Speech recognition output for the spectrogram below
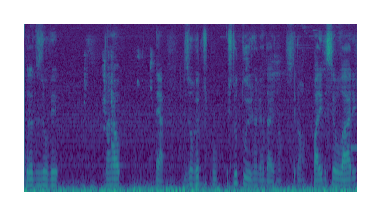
puderam desenvolver na real, é, desenvolver tipo estruturas na verdade, não? seriam paredes celulares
